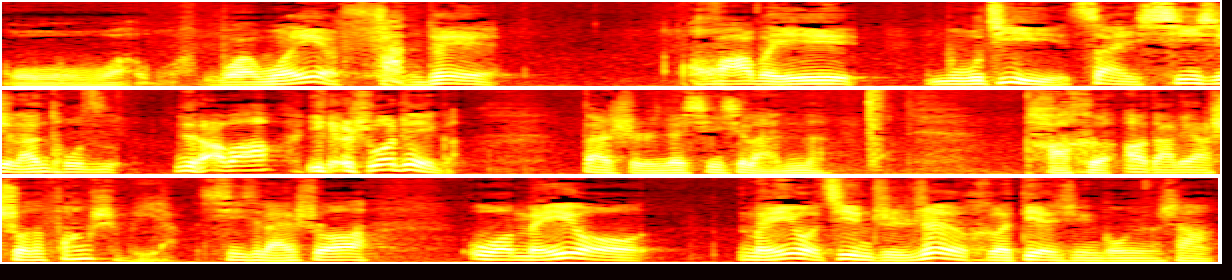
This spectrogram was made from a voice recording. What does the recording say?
我我我我也反对华为五 G 在新西兰投资，你知道吧？也说这个，但是人家新西兰呢？他和澳大利亚说的方式不一样。新西兰说，我没有没有禁止任何电讯供应商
